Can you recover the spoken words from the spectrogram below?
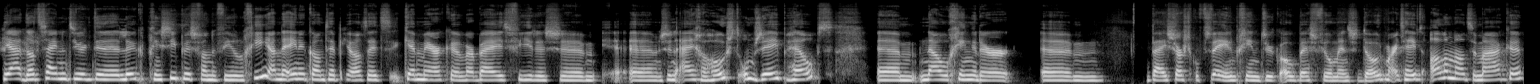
Ja, dat zijn natuurlijk de leuke principes van de virologie. Aan de ene kant heb je altijd kenmerken waarbij het virus uh, uh, zijn eigen host om zeep helpt. Um, nou gingen er. Bij SARS-CoV-2 in het begin natuurlijk ook best veel mensen dood. Maar het heeft allemaal te maken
